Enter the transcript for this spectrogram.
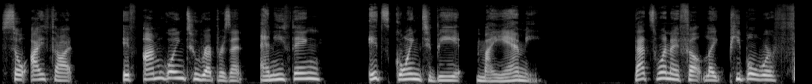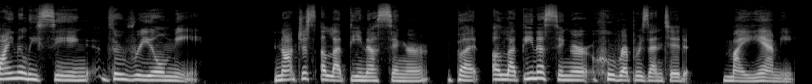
So I thought, if I'm going to represent anything, it's going to be Miami. That's when I felt like people were finally seeing the real me. Not just a Latina singer, but a Latina singer who represented Miami.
